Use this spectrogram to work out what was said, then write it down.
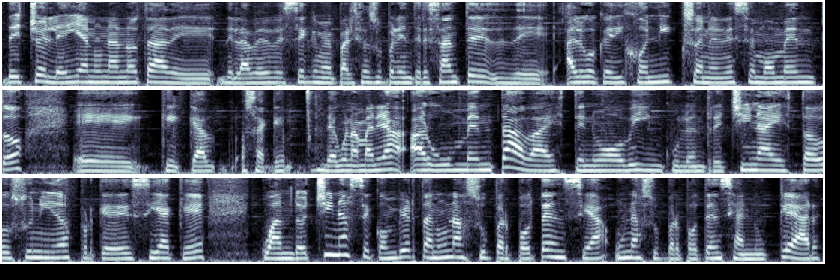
De hecho, leían una nota de, de la BBC que me parecía súper interesante de algo que dijo Nixon en ese momento, eh, que, que, o sea, que de alguna manera argumentaba este nuevo vínculo entre China y Estados Unidos, porque decía que cuando China se convierta en una superpotencia, una superpotencia nuclear,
